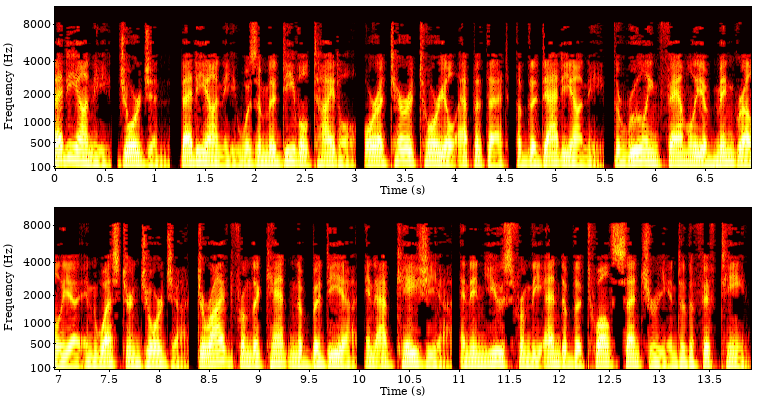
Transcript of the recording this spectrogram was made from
Bediani Georgian, Bediani was a medieval title, or a territorial epithet, of the Dadiani, the ruling family of Mingrelia in western Georgia, derived from the canton of Bedia, in Abkhazia, and in use from the end of the 12th century into the 15th.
